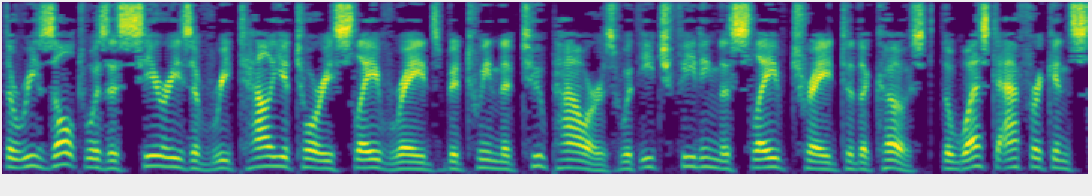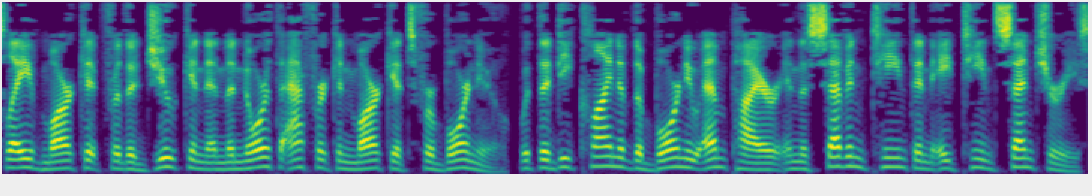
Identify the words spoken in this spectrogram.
The result was a series of retaliatory slave raids between the two powers with each feeding the slave trade to the coast the West African slave market for the Jukun and the North African markets for Bornu. With the decline of the Bornu Empire in the 17th and 18th centuries,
